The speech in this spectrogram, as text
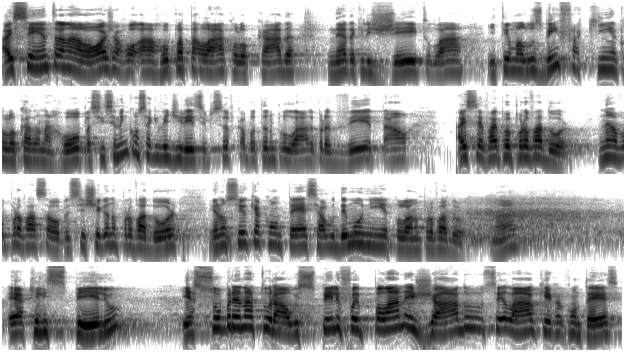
Aí você entra na loja, a roupa está lá colocada, né, daquele jeito lá, e tem uma luz bem fraquinha colocada na roupa, assim, você nem consegue ver direito, você precisa ficar botando para o lado para ver e tal. Aí você vai para o provador. Não, eu vou provar essa roupa. Você chega no provador, eu não sei o que acontece, algo demoníaco lá no provador. Né? É aquele espelho, é sobrenatural. O espelho foi planejado, sei lá o que, que acontece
